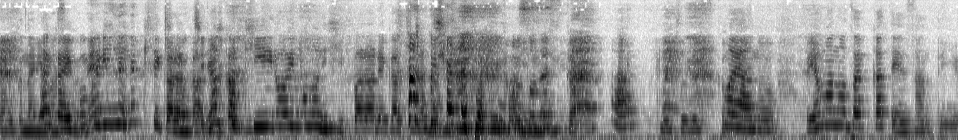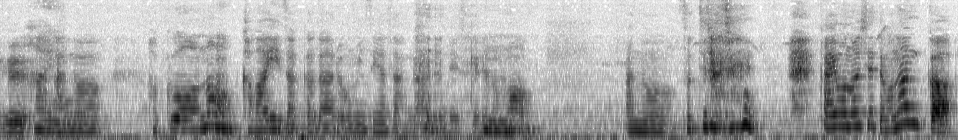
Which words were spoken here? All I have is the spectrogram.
明るくなりなんかエますよねコクリに来てからかなんか黄色いものに引っ張られがちな自分 本当ですか？はい。本当ですか？前あのお山の雑貨店さんっていう、はい。あの北欧の可愛い雑貨があるお店屋さんがあるんですけれども、あのそちらで 買い物しててもなんか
